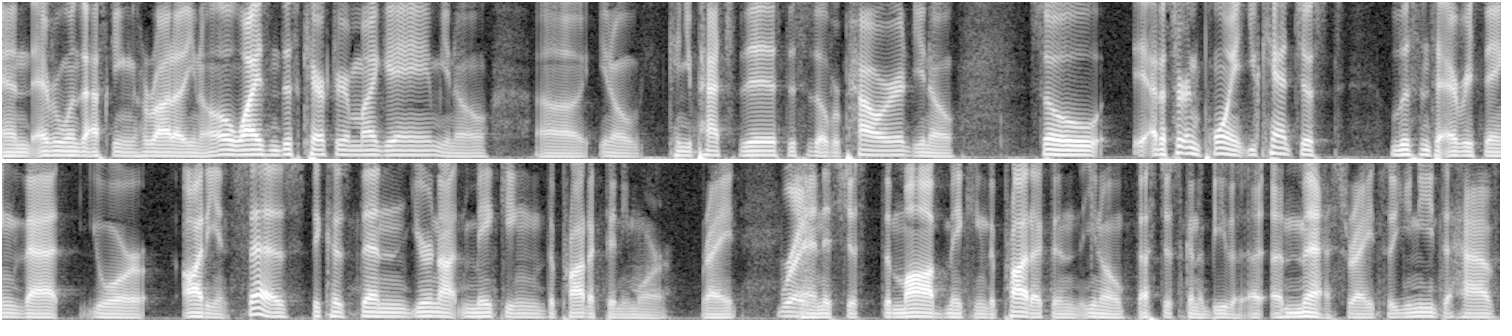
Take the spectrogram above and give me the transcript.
and everyone's asking Harada, you know, oh, why isn't this character in my game? You know, uh, you know, can you patch this? This is overpowered. You know, so at a certain point, you can't just listen to everything that your audience says because then you're not making the product anymore, right? Right. And it's just the mob making the product, and you know that's just going to be a, a mess, right? So you need to have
